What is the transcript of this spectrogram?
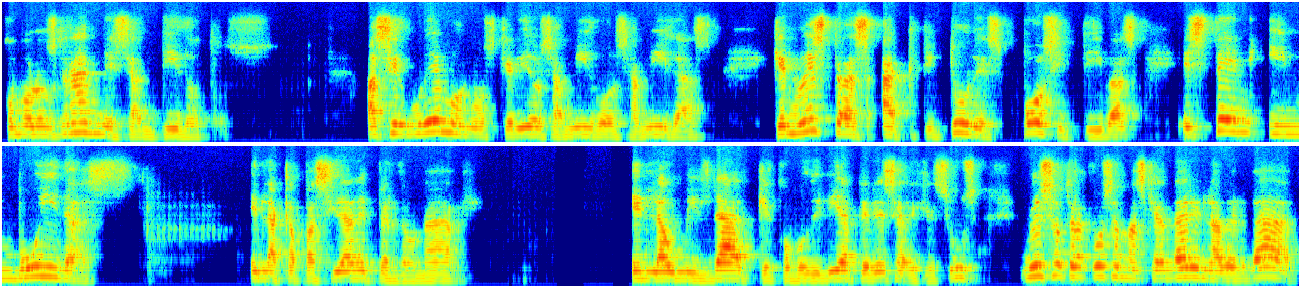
como los grandes antídotos. Asegurémonos, queridos amigos, amigas, que nuestras actitudes positivas estén imbuidas en la capacidad de perdonar, en la humildad, que como diría Teresa de Jesús, no es otra cosa más que andar en la verdad.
